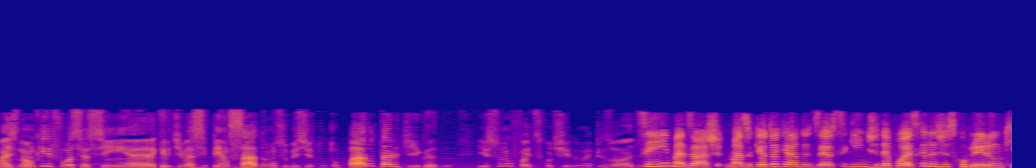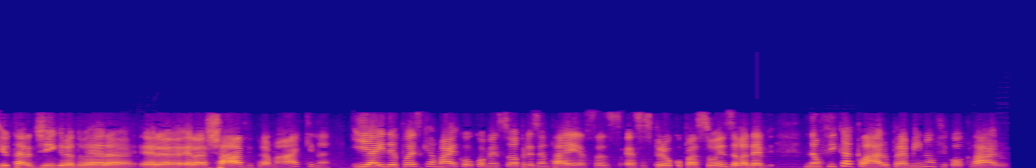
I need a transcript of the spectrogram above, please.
Mas não que fosse assim, é, que ele tivesse pensado num substituto para o tardígrado. Isso não foi discutido no episódio. Sim, mas eu acho. Mas o que eu tô querendo dizer é o seguinte: depois que eles descobriram que o tardígrado era, era, era a chave para a máquina, e aí depois que a Michael começou a apresentar essas, essas preocupações, ela deve. Não fica claro, para mim não ficou claro,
